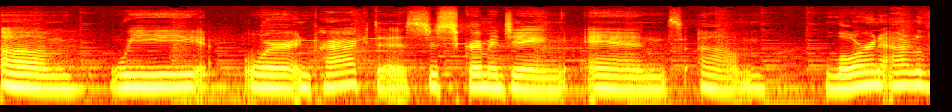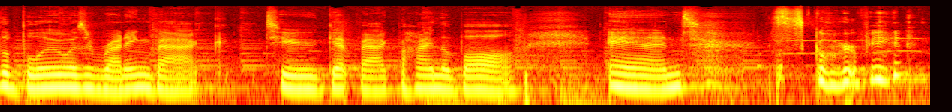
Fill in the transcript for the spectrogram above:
Um, we were in practice, just scrimmaging, and um, Lauren out of the blue was running back to get back behind the ball, and Scorpion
